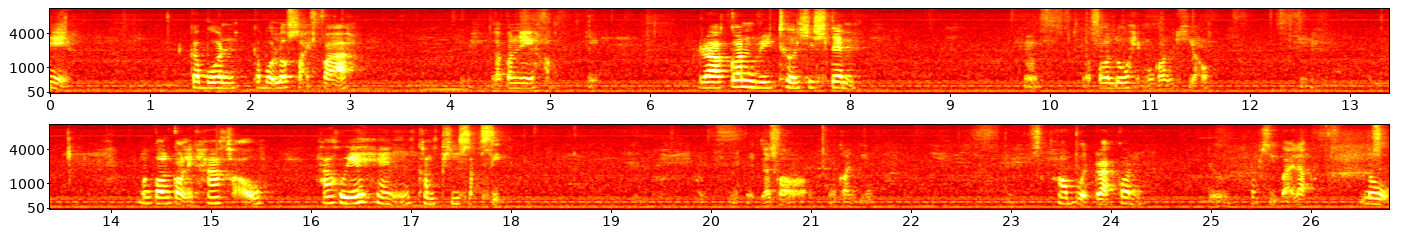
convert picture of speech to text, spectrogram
นี่กระบวนกระบวนรถสายฟ้า แล้วก็นี่ครับนี่ Dragon Return System แล้วก็โลแห่งมังกรเขียว มังกรเกาะเล็กห้าเขาฮาคุยแห่งคัมภีร์ศักดิ์สิทธิ์ แล้วก็มังกรยิง ฮอเบิร์ดดราก้อนเดี๋ยวครบสี่ใบแล้วโลก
